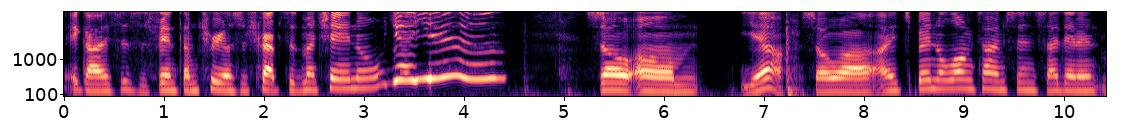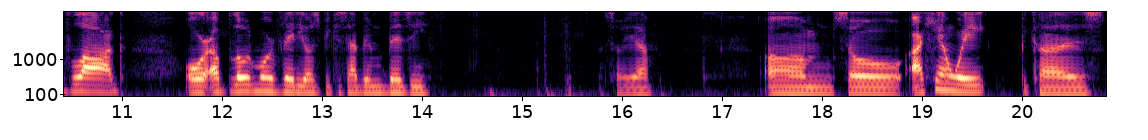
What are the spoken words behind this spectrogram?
Hey guys, this is Phantom Trio. Subscribe to my channel. Yeah, yeah. So, um, yeah. So, uh, it's been a long time since I didn't vlog or upload more videos because I've been busy. So, yeah. Um, so I can't wait because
